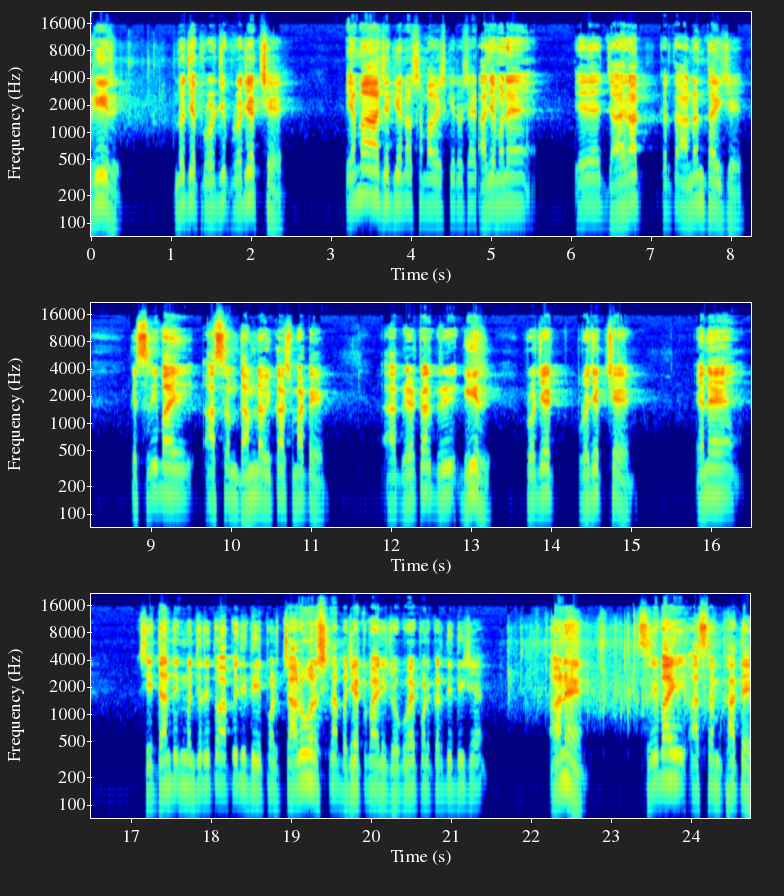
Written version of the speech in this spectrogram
ગીરનો જે પ્રોજે, પ્રોજેક્ટ છે, એમાં આ જગ્યાનો સમાવેશ કર્યો છે. આજે મને એ જાહેરાત કરતાં આનંદ થાય છે કે શ્રીબાઈ આશ્રમ ધામના વિકાસ માટે આ ગ્રેટર ગીર પ્રોજેક્ટ પ્રોજેક્ટ છે. એને સૈદ્ધાંતિક મંજૂરી તો આપી દીધી, પણ ચાલુ વર્ષના બજેટમાં એની જોગવાઈ પણ કરી દીધી છે. અને શ્રીબાઈ આશ્રમ ખાતે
